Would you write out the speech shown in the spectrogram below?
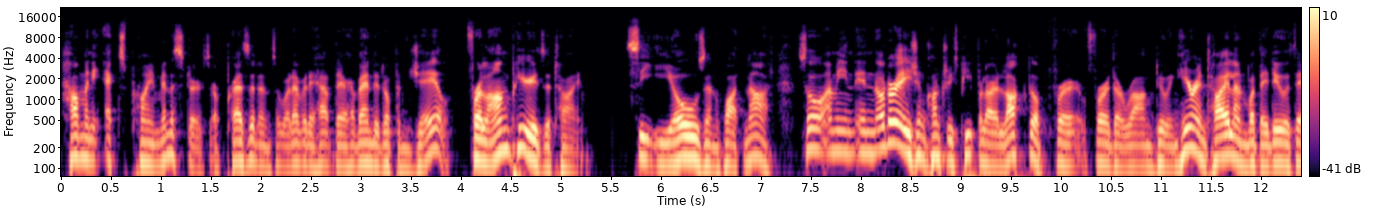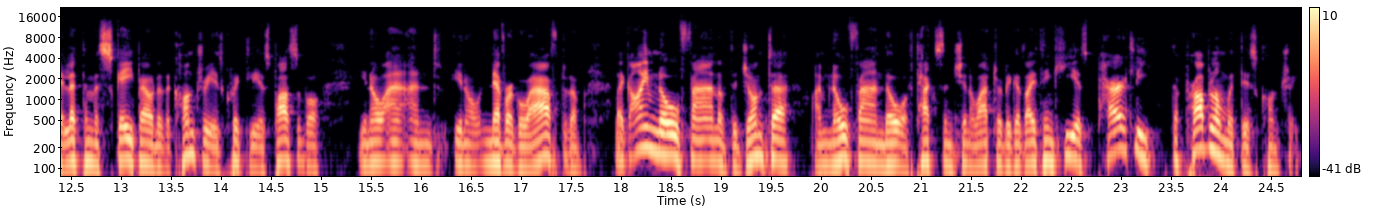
how many ex prime ministers or presidents or whatever they have there have ended up in jail for long periods of time. CEOs and whatnot. So, I mean, in other Asian countries, people are locked up for, for their wrongdoing. Here in Thailand, what they do is they let them escape out of the country as quickly as possible, you know, and, and you know, never go after them. Like, I'm no fan of the junta. I'm no fan, though, of Thaksin Shinawatra because I think he is partly the problem with this country.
